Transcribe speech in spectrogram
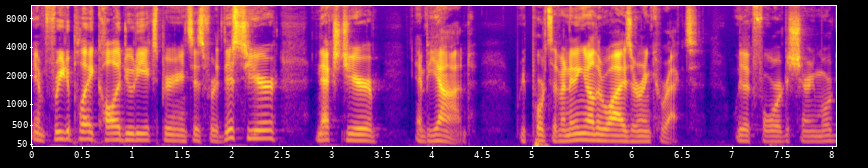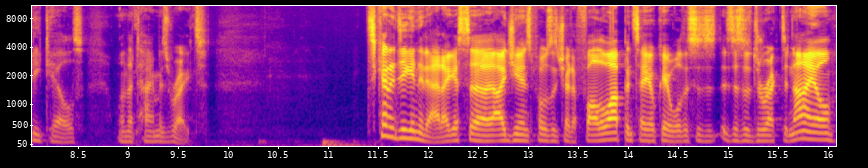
and free to play Call of Duty experiences for this year, next year, and beyond. Reports of anything otherwise are incorrect. We look forward to sharing more details when the time is right. Let's kind of dig into that. I guess uh, IGN supposedly tried to follow up and say, okay, well, this is is this a direct denial?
